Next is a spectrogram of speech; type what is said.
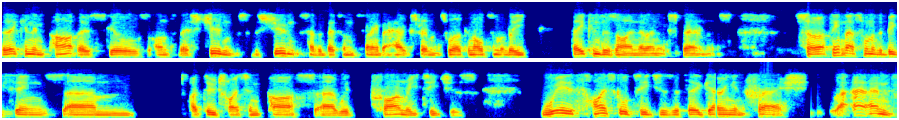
So they can impart those skills onto their students. The students have a better understanding about how experiments work, and ultimately they can design their own experiments. So I think that's one of the big things um, I do try to impart uh, with primary teachers. With high school teachers, if they're going in fresh, and, and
